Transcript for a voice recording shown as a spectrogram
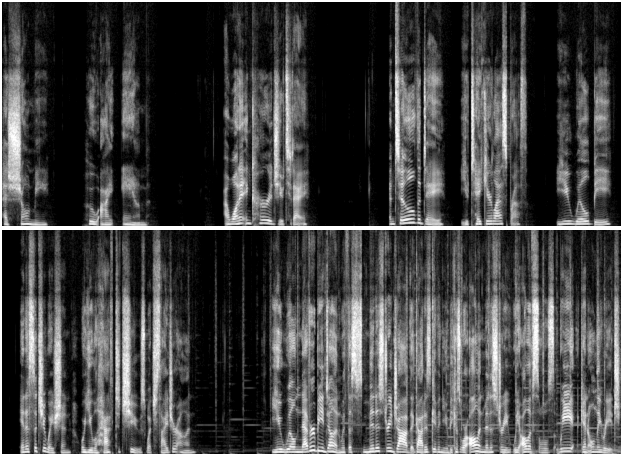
has shown me who I am. I want to encourage you today. Until the day you take your last breath, you will be in a situation where you will have to choose which side you're on. You will never be done with this ministry job that God has given you because we're all in ministry. We all have souls we can only reach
